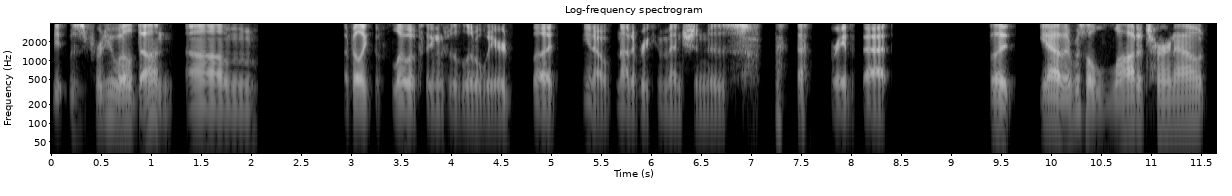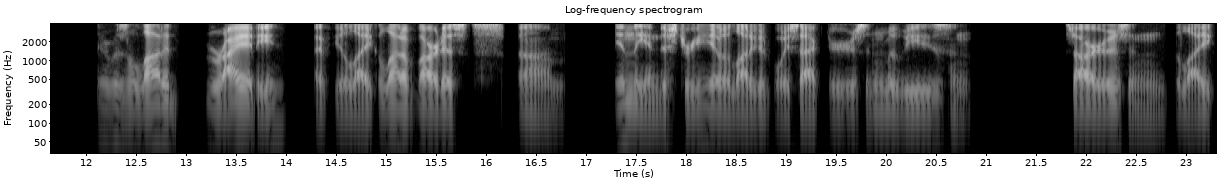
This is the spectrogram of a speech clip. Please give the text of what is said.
It was pretty well done. Um, I felt like the flow of things was a little weird, but you know, not every convention is great at that. But yeah, there was a lot of turnout. There was a lot of variety. I feel like a lot of artists um, in the industry. You know, a lot of good voice actors and movies and stars and the like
